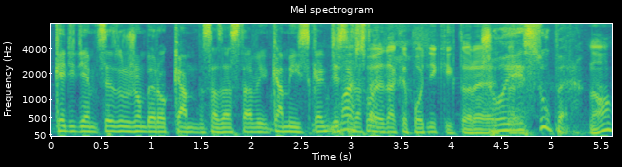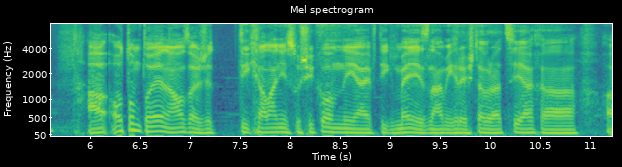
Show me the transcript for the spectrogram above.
keď idem cez Ružomberok, kam sa zastaví, kam ísť, kde Máš sa zastaví. svoje také podniky, ktoré... Čo ktoré... je super. No, a o tom to je naozaj, že tí chalani sú šikovní aj v tých menej známych reštauráciách a, a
